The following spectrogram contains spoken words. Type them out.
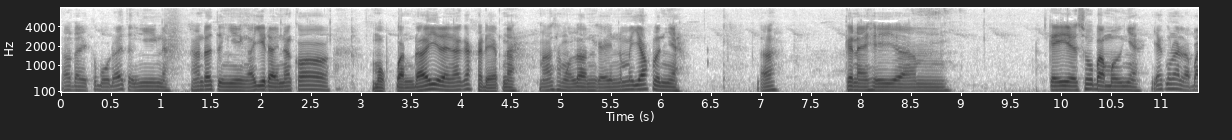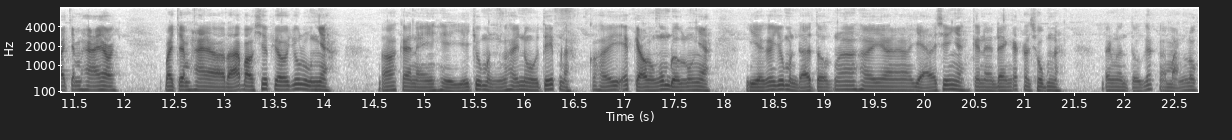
Đó đây có bộ đế tự nhiên nè. Nó đế tự nhiên ở dưới đây nó có một vành đế dưới đây nó rất là đẹp nè. Nó xong rồi lên cây nó mới dốc lên nha. Đó cái này thì um, cây số 30 nha. Giá của nó là 320 thôi. 320 là đã bao ship cho chú luôn nha đó cây này thì vậy chú mình có thể nuôi tiếp nè có thể ép chậu luôn cũng được luôn nha. Về cái chú mình đợi tược nó hơi uh, già xíu nha cây này đang rất là sung nè đang lên tược rất là mạnh luôn.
